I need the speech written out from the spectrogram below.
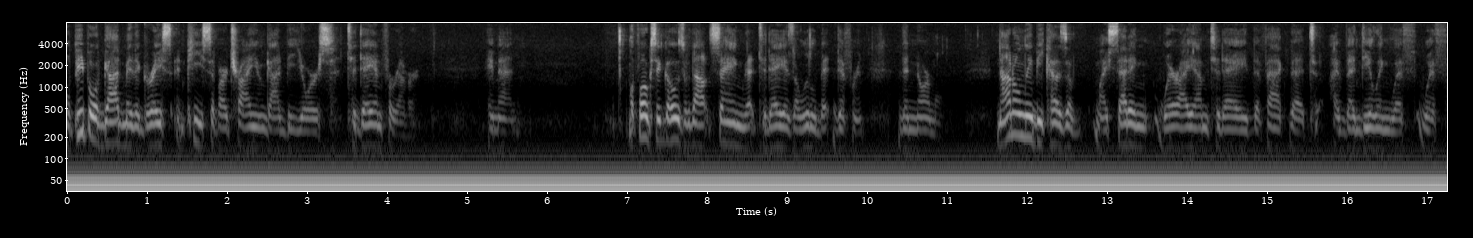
Well, people of God, may the grace and peace of our triune God be yours today and forever. Amen. Well, folks, it goes without saying that today is a little bit different than normal not only because of my setting where I am today, the fact that I've been dealing with, with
